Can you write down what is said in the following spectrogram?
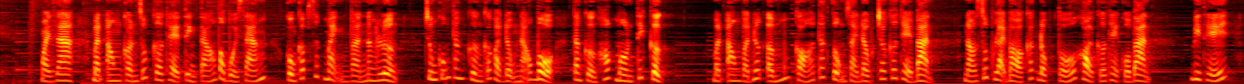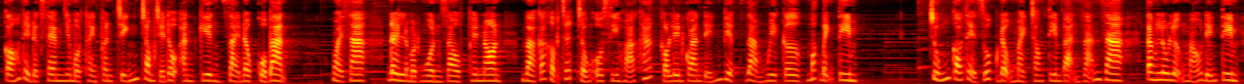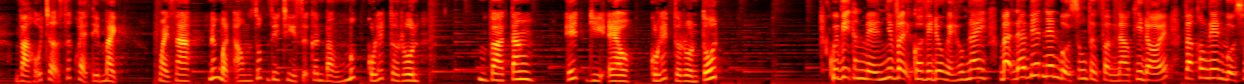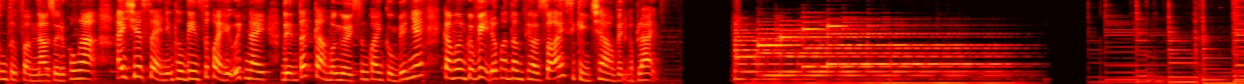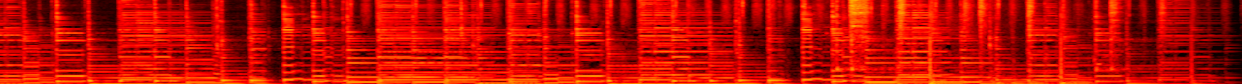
Ngoài ra, mật ong còn giúp cơ thể tỉnh táo vào buổi sáng, cung cấp sức mạnh và năng lượng. Chúng cũng tăng cường các hoạt động não bộ, tăng cường hormone tích cực. Mật ong và nước ấm có tác dụng giải độc cho cơ thể bạn. Nó giúp loại bỏ các độc tố khỏi cơ thể của bạn. Vì thế, có thể được xem như một thành phần chính trong chế độ ăn kiêng giải độc của bạn. Ngoài ra, đây là một nguồn giàu phenol và các hợp chất chống oxy hóa khác có liên quan đến việc giảm nguy cơ mắc bệnh tim. Chúng có thể giúp động mạch trong tim bạn giãn ra, tăng lưu lượng máu đến tim và hỗ trợ sức khỏe tim mạch. Ngoài ra, nước mật ong giúp duy trì sự cân bằng mức cholesterol và tăng HDL, cholesterol tốt. Quý vị thân mến, như vậy qua video ngày hôm nay, bạn đã biết nên bổ sung thực phẩm nào khi đói và không nên bổ sung thực phẩm nào rồi được không ạ? Hãy chia sẻ những thông tin sức khỏe hữu ích này đến tất cả mọi người xung quanh cùng biết nhé. Cảm ơn quý vị đã quan tâm theo dõi. Xin kính chào và hẹn gặp lại.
